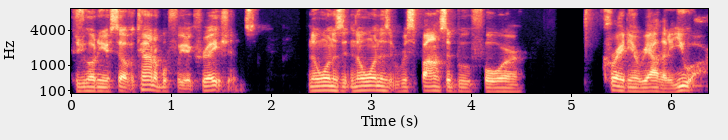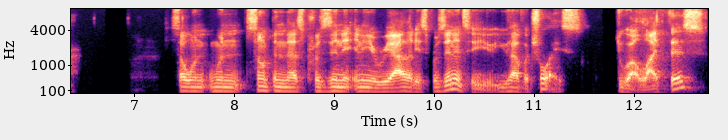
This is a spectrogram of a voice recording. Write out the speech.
because you're holding yourself accountable for your creations. No one is no one is responsible for creating a reality. You are. So when when something that's presented in your reality is presented to you, you have a choice. Do I like this?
